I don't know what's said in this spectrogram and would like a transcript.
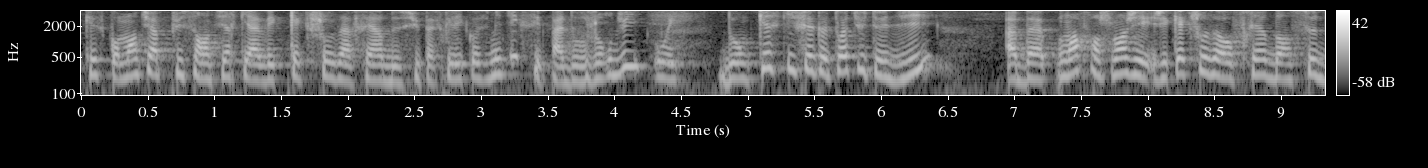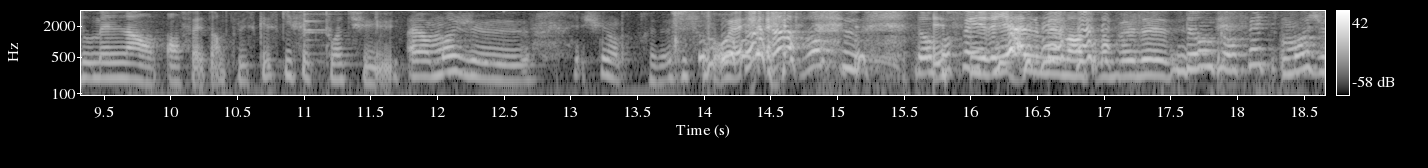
Qu'est-ce, comment tu as pu sentir qu'il y avait quelque chose à faire dessus? Parce que les cosmétiques, c'est pas d'aujourd'hui. Oui. Donc, qu'est-ce qui fait que toi, tu te dis, ah ben, moi, franchement, j'ai, quelque chose à offrir dans ce domaine-là, en, en fait, en plus Qu'est-ce qui fait que toi, tu... Alors moi, je, je suis une entrepreneuse. Ouais. Avant tout. Donc, Et en fait- Cyrielle, même entrepreneuse. Donc en fait, moi je,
